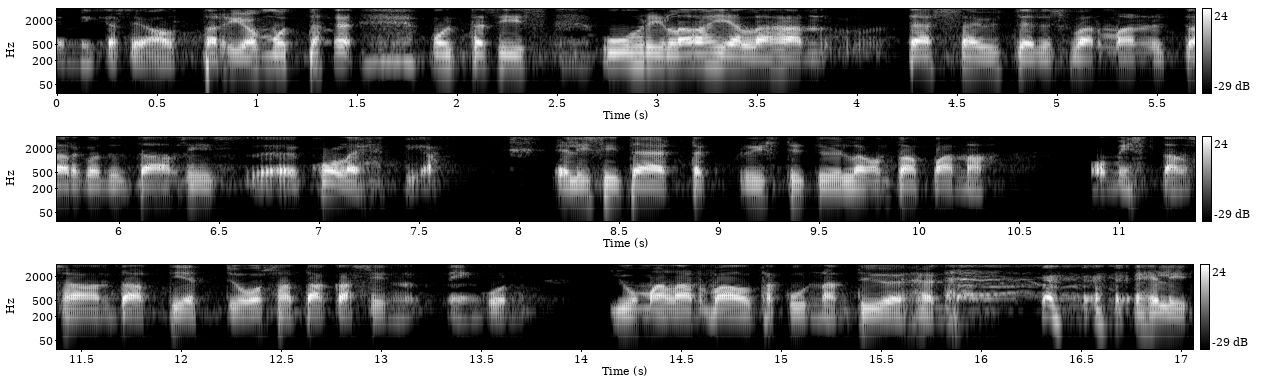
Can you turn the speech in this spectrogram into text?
Ja mikä se alttari on, mutta, mutta siis uhrilahjallahan tässä yhteydessä varmaan nyt tarkoitetaan siis kolehtia Eli sitä, että kristityillä on tapana omistansa antaa tietty osa takaisin niin kuin Jumalan valtakunnan työhön. eli,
